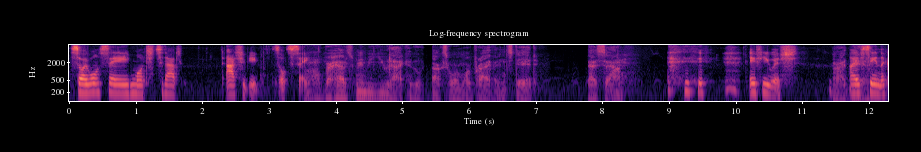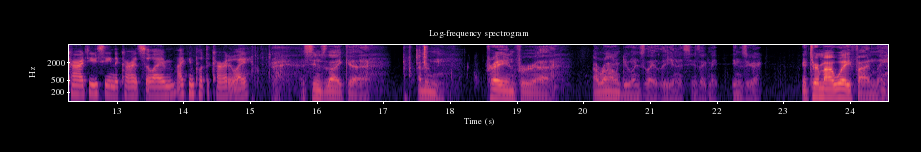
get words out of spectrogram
so I won't say much to that attribute, so to say. Well, perhaps maybe you and I can go talk somewhere more private instead. That sound. if you wish. All right. I've then. seen the card, you've seen the card, so I'm I can put the card away. It seems like uh, I've been praying for uh, my wrongdoings lately, and it seems like maybe things are gonna turn my way finally.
